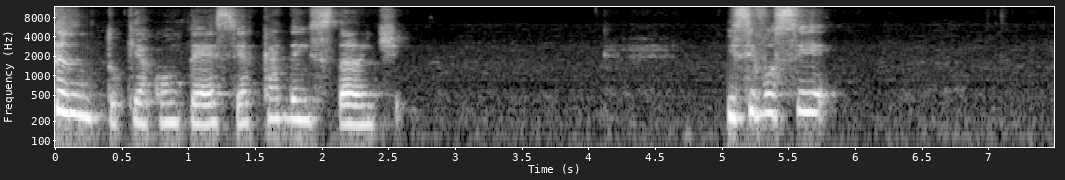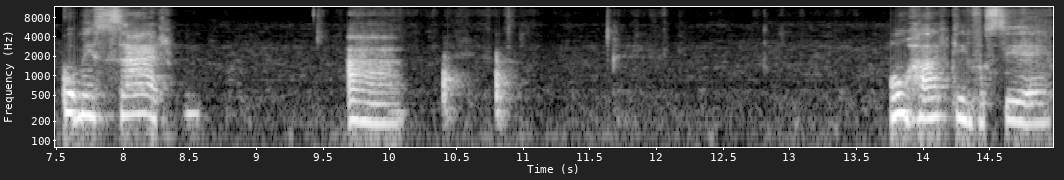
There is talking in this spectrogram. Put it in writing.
tanto que acontece a cada instante. E se você começar a honrar quem você é.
